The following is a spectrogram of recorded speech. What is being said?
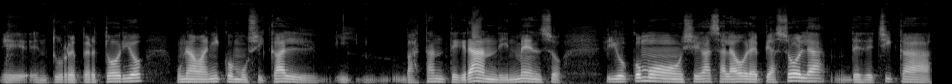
eh, en tu repertorio un abanico musical bastante grande, inmenso. Digo, ¿cómo llegás a la obra de Piazzolla? ¿Desde chica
